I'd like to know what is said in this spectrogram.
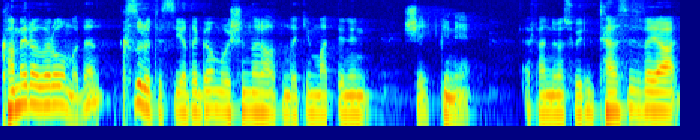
Kameralar olmadan kızılötesi ya da gamma ışınları altındaki maddenin şeklini, efendime söyleyeyim telsiz veya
